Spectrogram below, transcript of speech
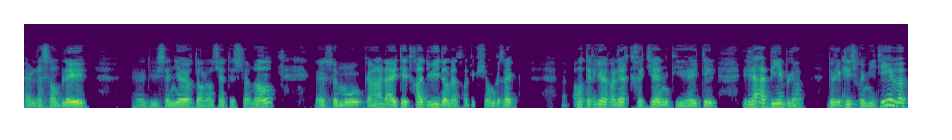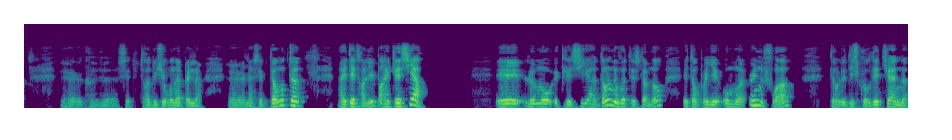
euh, l'assemblée du Seigneur dans l'Ancien Testament. ce mot Kahal a été traduit dans la traduction grecque antérieure à l'ère chrétienne qui a été la Bible de l'Église primitive, euh, euh, cette traduction qu'on appelle la, euh, la, Septante, a été traduite par Ecclesia. Et le mot Ecclesia dans le Nouveau Testament est employé au moins une fois dans le discours d'Étienne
